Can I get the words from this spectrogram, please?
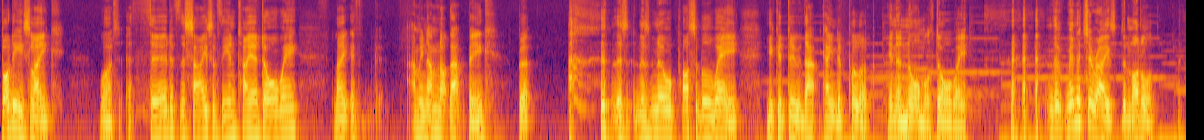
body's like, what, a third of the size of the entire doorway? Like, if I mean, I'm not that big, but there's there's no possible way you could do that kind of pull-up in a normal doorway. They've miniaturized the model.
